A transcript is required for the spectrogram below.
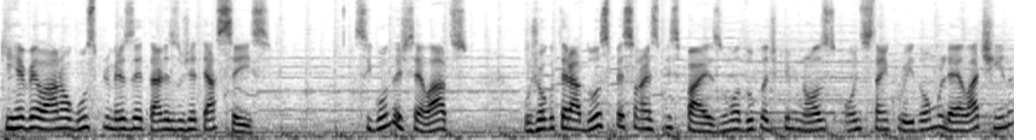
que revelaram alguns primeiros detalhes do GTA 6. Segundo estes relatos, o jogo terá duas personagens principais, uma dupla de criminosos onde está incluída uma mulher latina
